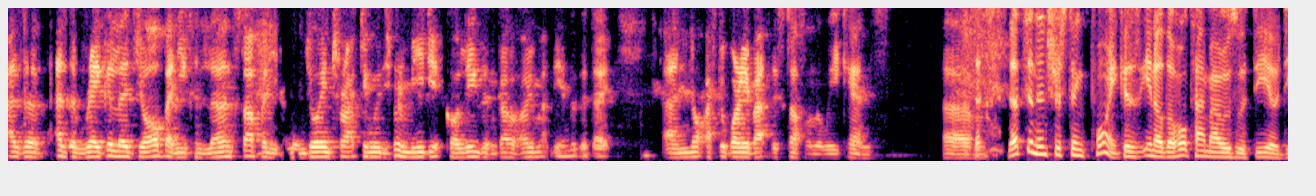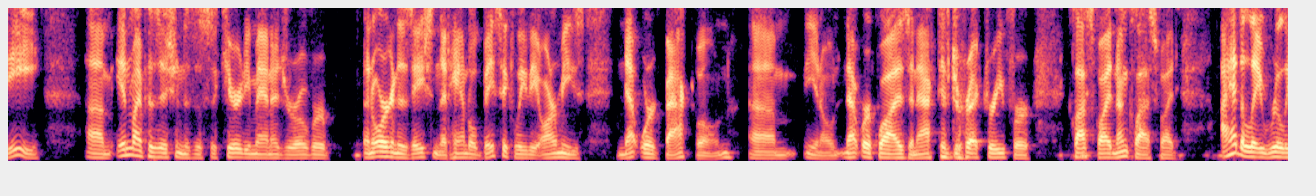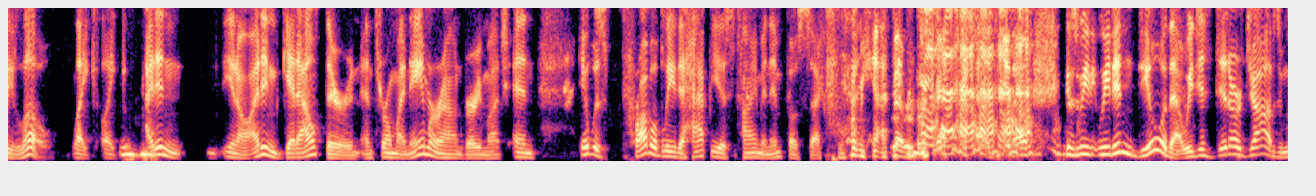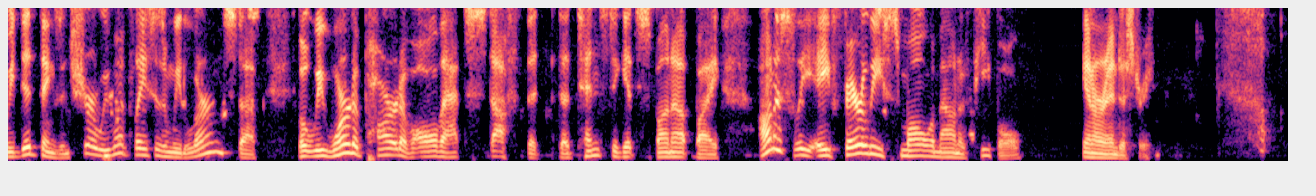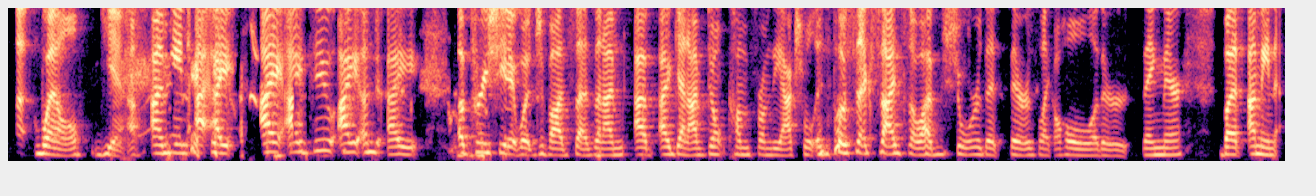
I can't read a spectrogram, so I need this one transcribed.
as a as a regular job and you can learn stuff and you can enjoy interacting with your immediate colleagues and go home at the end of the day and not have to worry about this stuff on the weekends um, that's an interesting point because you know the whole time i was with dod um, in my position as a security manager over an organization that handled basically the army's network backbone um, you know network wise and active directory for classified and unclassified i had to lay really low like like mm-hmm. i didn't you know, I didn't get out there and, and, throw my name around very much. And it was probably the happiest time in InfoSec for me I've ever had, because you know? we, we didn't deal with that. We just did our jobs and we did things. And sure, we went places and we learned stuff, but we weren't a part of all that stuff that, that tends to get spun up by honestly a fairly small amount of people in our industry. Uh, well, yeah. I mean, I, I, I, do, I, under, I appreciate what Javvad says, and I'm, I, again, I don't come from the actual infosec side, so I'm sure that there's like a whole other thing there. But I mean,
